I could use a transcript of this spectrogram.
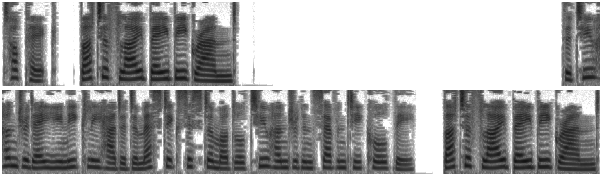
Topic: Butterfly Baby Grand. The 200A uniquely had a domestic sister Model 270 called the Butterfly Baby Grand,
